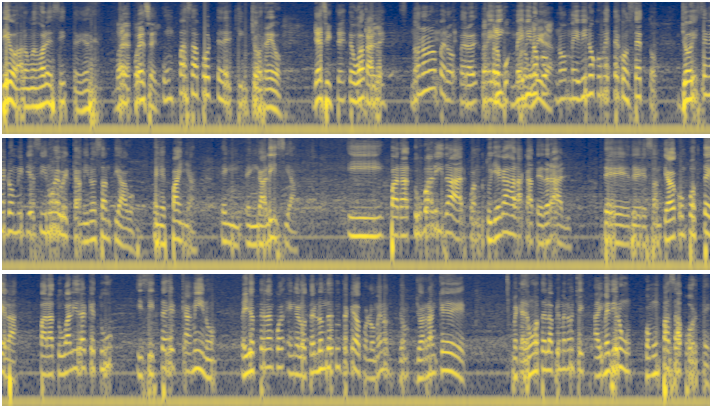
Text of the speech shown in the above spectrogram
Digo, a lo mejor existe. ¿eh? Puede, ser. Un pasaporte del chinchorreo. Ya existe. Te voy a- tarde. No, no, no, pero, pero, me, pero vi- bu- me pero con, no, me vino con este concepto. Yo hice en el 2019 el Camino de Santiago, en España, en, en Galicia. Y para tú validar, cuando tú llegas a la catedral de, Santiago de Compostela, para tú validar que tú hiciste el camino, ellos te dan, en el hotel donde tú te quedas, por lo menos yo, yo arranqué Me quedé en un hotel la primera noche y ahí me dieron como un pasaporte.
